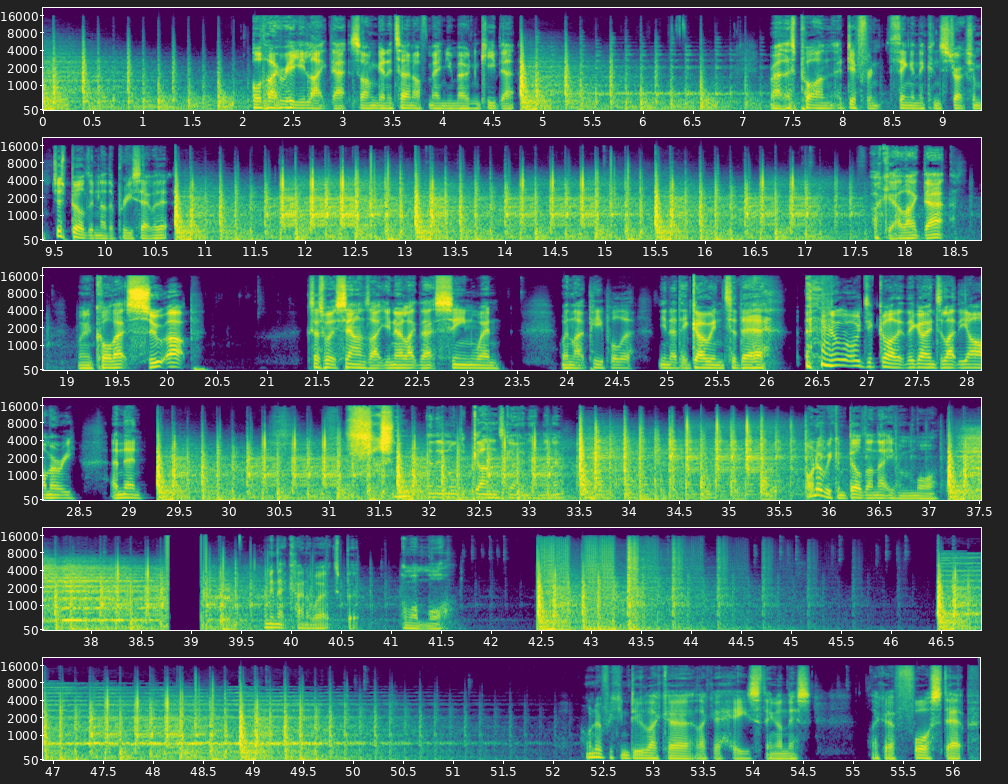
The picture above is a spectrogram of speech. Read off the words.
Although I really like that, so I'm going to turn off menu mode and keep that. Right, let's put on a different thing in the construction. Just build another preset with it. Okay, I like that. I'm going to call that suit up. Because that's what it sounds like, you know, like that scene when when like people are, you know, they go into their what would you call it? They go into like the armory and then and then all the guns going in, you know. I wonder if we can build on that even more. I mean that kind of works, but I want more. I wonder if we can do like a like a haze thing on this, like a four step.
